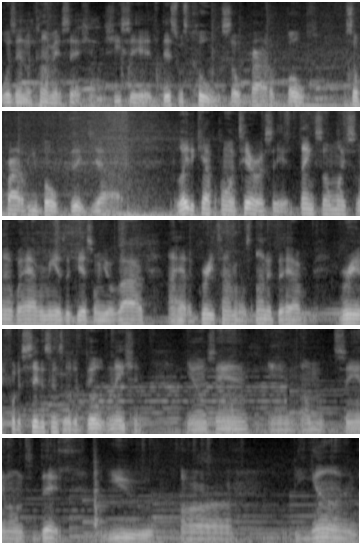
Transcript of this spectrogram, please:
was in the comment section. She said this was cool. So proud of both. So proud of you both. Good job. Lady Capricorn Terra said, Thanks so much, Slim, for having me as a guest on your live. I had a great time and was honored to have read for the citizens of the GOAT Nation. You know what I'm saying? And I'm saying on today, you are beyond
